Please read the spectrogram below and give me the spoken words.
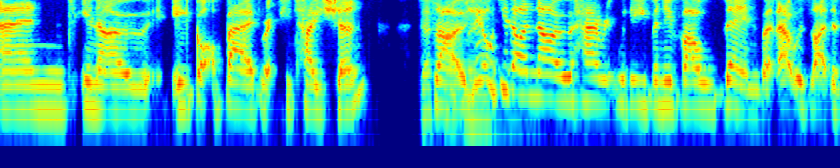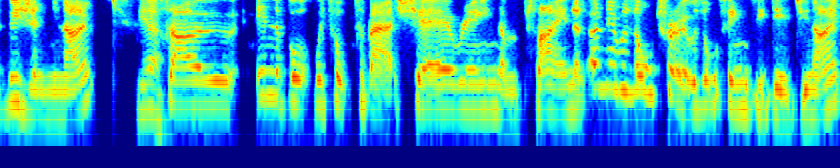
and, you know, he got a bad reputation. So little did I know how it would even evolve then, but that was like the vision, you know. yeah. So in the book, we talked about sharing and playing, and, and it was all true. It was all things he did, you know.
